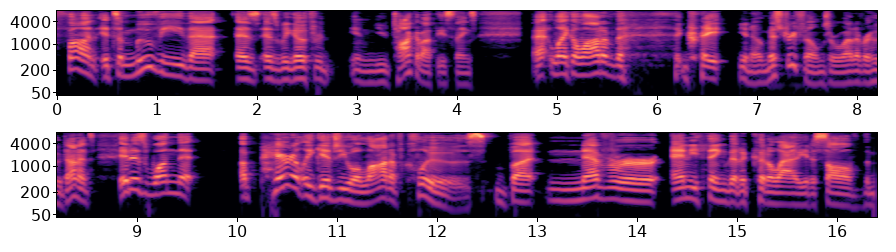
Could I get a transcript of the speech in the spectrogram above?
fun. It's a movie that as as we go through and you talk about these things, uh, like a lot of the great you know mystery films or whatever who done it, it is one that apparently gives you a lot of clues, but never anything that it could allow you to solve the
